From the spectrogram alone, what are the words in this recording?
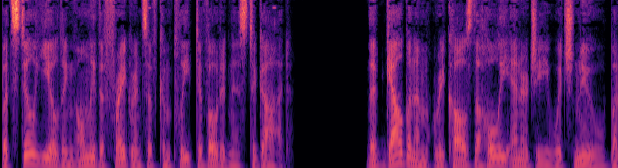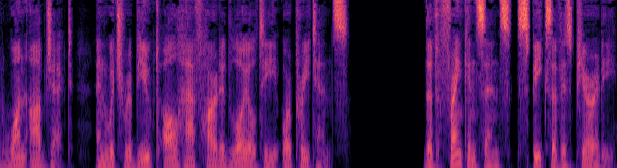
but still yielding only the fragrance of complete devotedness to God. The galbanum recalls the holy energy which knew but one object, and which rebuked all half-hearted loyalty or pretense. The frankincense speaks of his purity,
